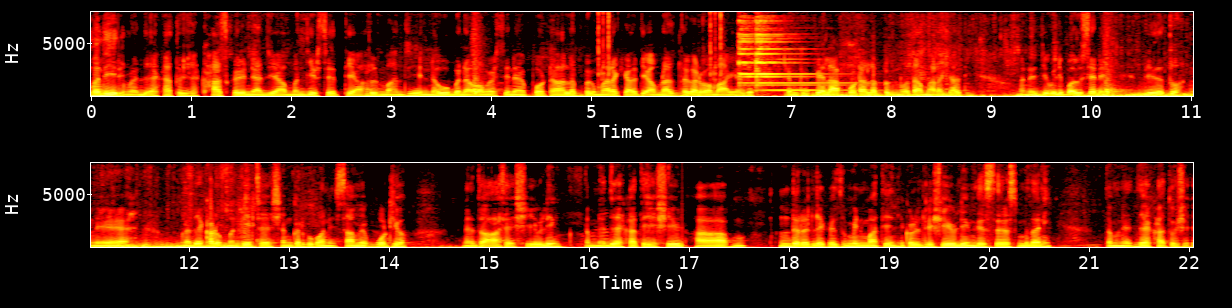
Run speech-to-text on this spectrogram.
મંદિર. તમને દેખાતું છે, ખાસ કરીને જે આ મંદિર છે, ત્યાં હાલમાં જે નવું બનાવવામાં આવ્યું છે ને ફોટા લગભગ મારા ખ્યાલથી હમણાં જ લગાડવામાં આવ્યા છે. કેમ કે પહેલાં ફોટા લગભગ નહોતા મારા ખ્યાલથી. અને જે ઓલી બાજુ છે ને તે હતું ને તમને દેખાડું મંદિર છે. શંકર ભગવાનની સામે પોઠ્યો ને તો આ છે શિવલિંગ. તમને દેખાતી છે શિવ આ અંદર એટલે કે જમીનમાંથી નીકળેલી શિવલિંગ છે સરસ મજાની. તમને દેખાતું છે.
